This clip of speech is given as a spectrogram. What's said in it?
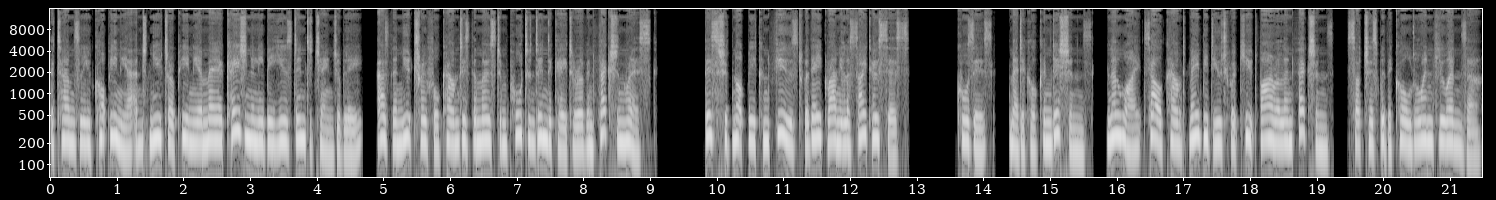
The terms leukopenia and neutropenia may occasionally be used interchangeably, as the neutrophil count is the most important indicator of infection risk. This should not be confused with agranulocytosis. Causes Medical conditions Low white cell count may be due to acute viral infections, such as with a cold or influenza.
